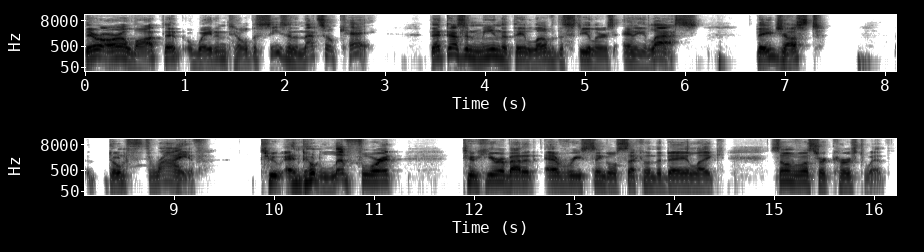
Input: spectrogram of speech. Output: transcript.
There are a lot that wait until the season, and that's okay. That doesn't mean that they love the Steelers any less. They just don't thrive to and don't live for it to hear about it every single second of the day, like some of us are cursed with.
